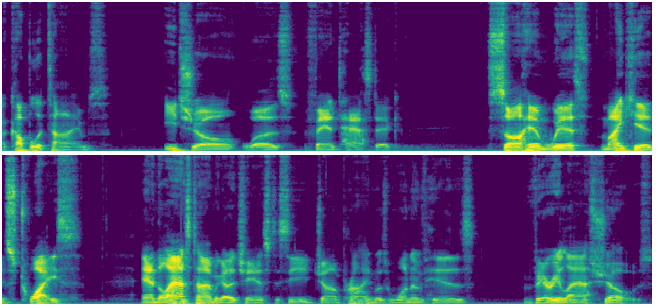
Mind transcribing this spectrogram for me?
a couple of times. Each show was fantastic saw him with my kids twice. And the last time I got a chance to see John Prine was one of his very last shows.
